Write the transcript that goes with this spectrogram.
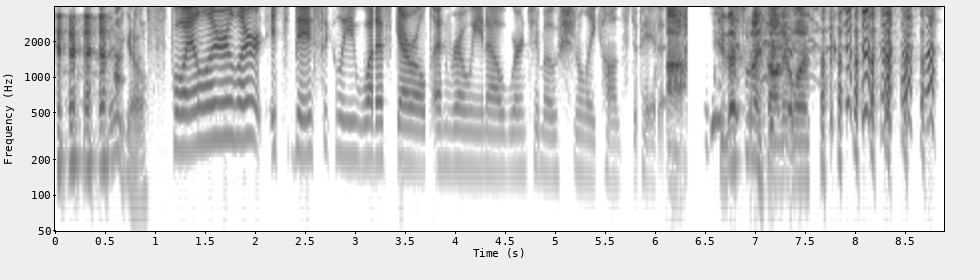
there you go. Spoiler alert! It's basically what if Geralt and Rowena weren't emotionally constipated. Ah. see that's what i thought it was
